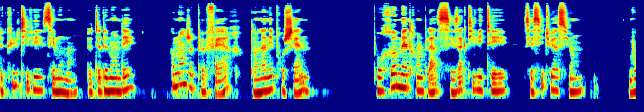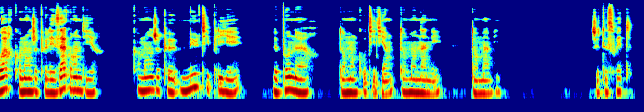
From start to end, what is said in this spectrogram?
de cultiver ces moments, de te demander comment je peux faire dans l'année prochaine pour remettre en place ces activités, ces situations, voir comment je peux les agrandir, comment je peux multiplier le bonheur dans mon quotidien, dans mon année, dans ma vie. Je te souhaite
